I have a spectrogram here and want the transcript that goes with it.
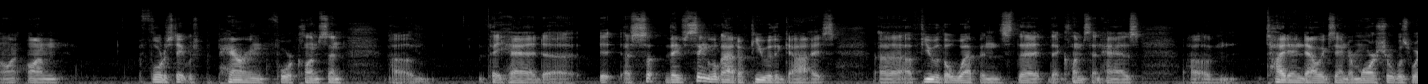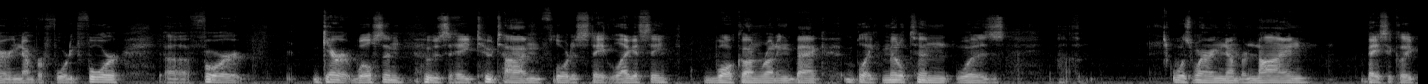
on, on, Florida State was preparing for Clemson. Um, they had uh, it, a, they've singled out a few of the guys, uh, a few of the weapons that that Clemson has. Um, tight end Alexander Marshall was wearing number 44 uh, for Garrett Wilson, who's a two-time Florida State legacy walk on running back Blake Middleton was uh, was wearing number nine. Basically,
